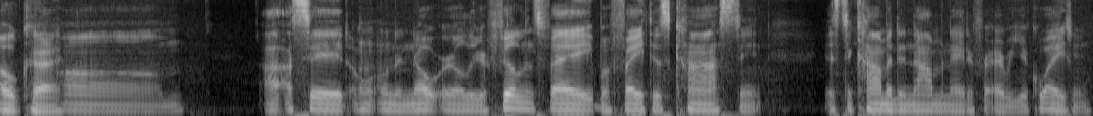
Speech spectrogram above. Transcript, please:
okay. um, I, I said on, on the note earlier, feelings fade, but faith is constant. It's the common denominator for every equation.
